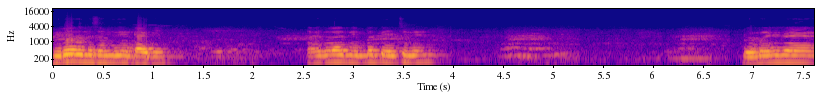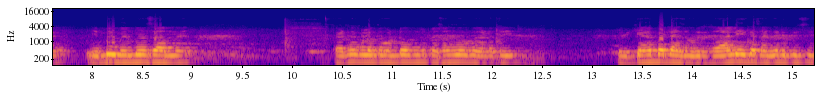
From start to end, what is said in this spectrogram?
നിരോധന സമിതി ഉണ്ടാക്കി. ആയിരത്തി തൊള്ളായിരത്തി എൺപത്തി അഞ്ചിൽ ബഹുമാനായ എം പി മെൻമോഹൻ സാറിന് കടന്നക്കുളത്ത് കൊണ്ടുവന്നൊരു പ്രസംഗമൊക്കെ നടത്തി. ഒരു ക്യാമ്പെല്ലാം ഒരു റാലിയൊക്കെ സംഘടിപ്പിച്ച്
